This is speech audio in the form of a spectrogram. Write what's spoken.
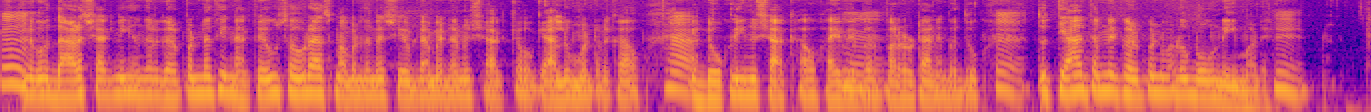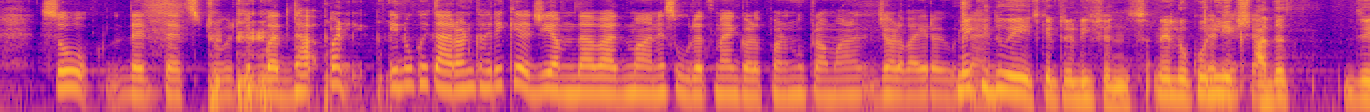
એ લોકો દાળ શાકની અંદર ગળપણ નથી નાખતા. એવું સૌરાષ્ટ્રમાં પણ તમે સેવ ટામેટાનું શાક ખાઓ કે આલુ મટર ખાઓ. કે ઢોકળીનું શાક ખાઓ હાઈવે પર પરોઠા ને બધું તો ત્યાં તમને ગળપણ વાળું બહુ નહીં મળે. સો દેટ દેટ્સ ટ્રુ એટલે બધા પણ એનું કોઈ કારણ ખરી કે હજી અમદાવાદમાં અને સુરતમાં એ ગળપણનું પ્રમાણ જળવાઈ રહ્યું મેં કીધું એ જ કે ટ્રેડિશન્સ અને લોકોની એક. આદત જે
